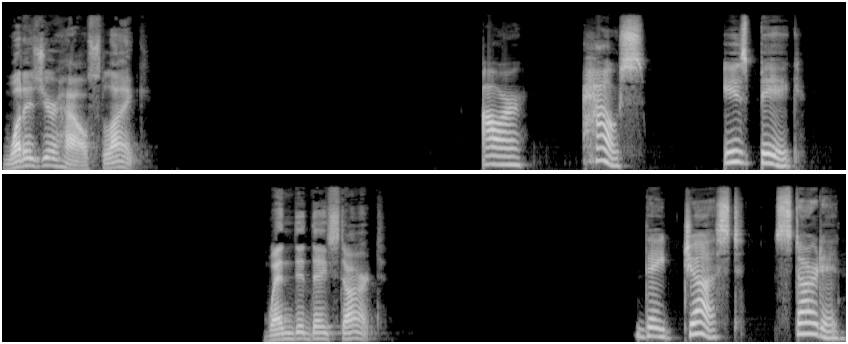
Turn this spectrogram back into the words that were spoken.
What is your house like? Our house is big. When did they start? They just started.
